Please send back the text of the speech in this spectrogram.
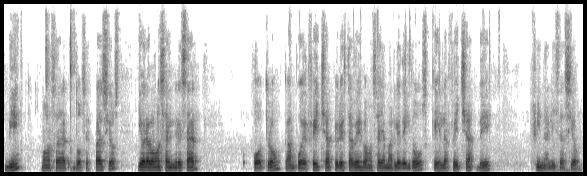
Bien, vamos a dar dos espacios y ahora vamos a ingresar otro campo de fecha, pero esta vez vamos a llamarle day 2, que es la fecha de finalización.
